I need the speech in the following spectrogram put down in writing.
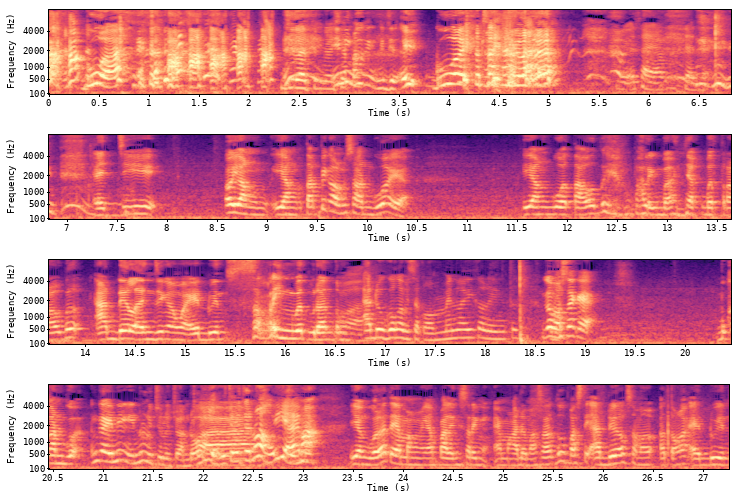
Gua. Jilatin nggak ini gua ngejilat. Eh gua yang jilat nggak saya bercanda. Eci. Oh yang yang tapi kalau misalkan gue ya yang gue tahu tuh yang paling banyak buat trouble Adel anjing sama Edwin. Sering buat berantem. Wah. aduh gua nggak bisa komen lagi kalau yang itu. Enggak maksudnya kayak bukan gue enggak ini ini lucu-lucuan doang. Iya, lucu-lucuan doang, iya, cuma emang. Yang gue lihat ya emang yang paling sering emang ada masalah tuh pasti Adel sama atau enggak Edwin.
